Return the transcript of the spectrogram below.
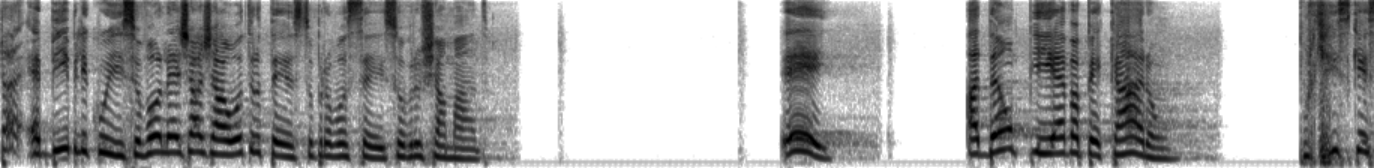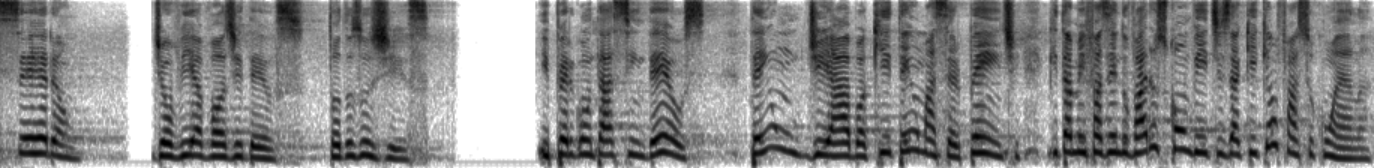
Tá, é bíblico isso. Eu vou ler já já outro texto para vocês sobre o chamado. Ei, Adão e Eva pecaram porque esqueceram de ouvir a voz de Deus todos os dias. E perguntar assim: Deus, tem um diabo aqui, tem uma serpente que está me fazendo vários convites aqui, o que eu faço com ela?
